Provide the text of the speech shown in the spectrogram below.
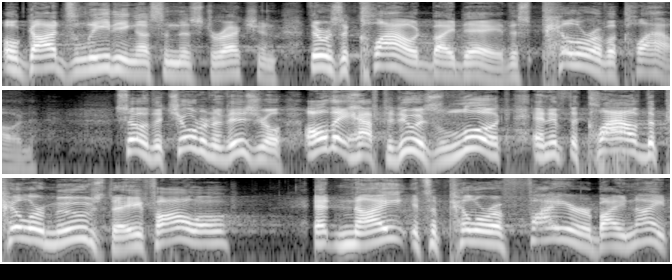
oh, God's leading us in this direction. There was a cloud by day, this pillar of a cloud. So the children of Israel, all they have to do is look, and if the cloud, the pillar moves, they follow. At night, it's a pillar of fire by night.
